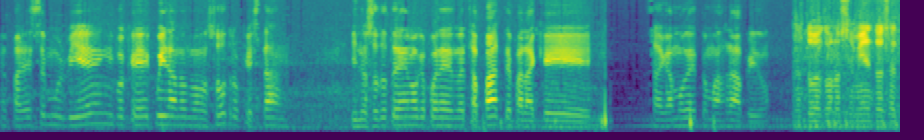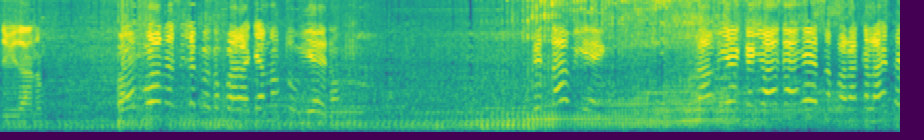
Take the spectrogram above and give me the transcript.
Me parece muy bien porque es cuidándonos nosotros que están. Y nosotros tenemos que poner nuestra parte para que salgamos de esto más rápido. No tuve conocimiento de esa actividad, ¿no? No puedo decirle porque para allá no tuvieron. Que está bien. Está bien que para que la gente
